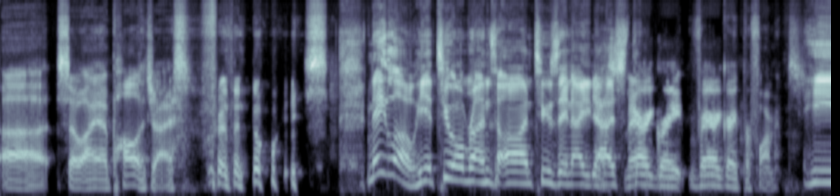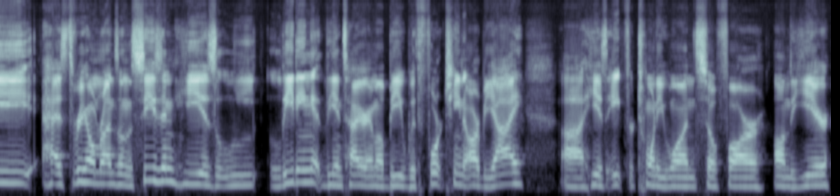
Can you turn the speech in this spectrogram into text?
Uh, so I apologize for the noise. Nate Lowe. He had two home runs on Tuesday night. He Yes, has very great, very great performance. He has three home runs on the season. He is leading the entire MLB with 14 RBI. Uh, he is eight for 21 so far on the year.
